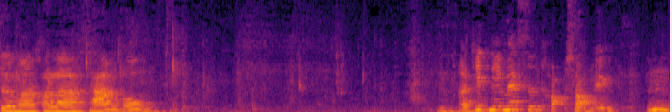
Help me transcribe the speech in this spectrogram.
ซื้อมาคาราสามทงอาทิตย์นี้แม่ซื้อสองเองอืม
